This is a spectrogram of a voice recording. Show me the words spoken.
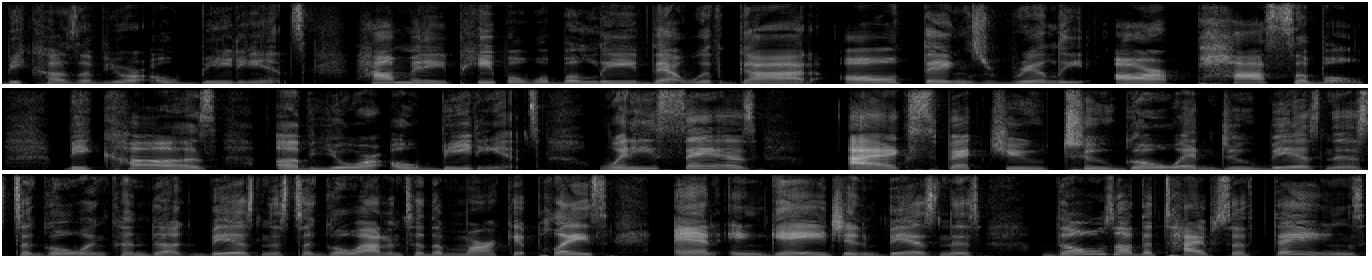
because of your obedience? How many people will believe that with God, all things really are possible because of your obedience? When He says, I expect you to go and do business, to go and conduct business, to go out into the marketplace and engage in business. Those are the types of things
